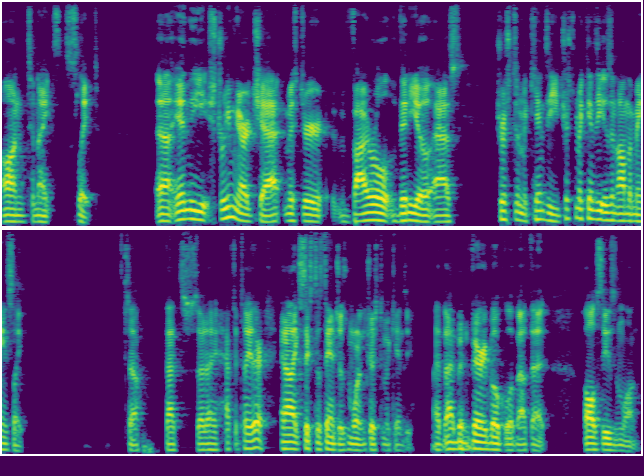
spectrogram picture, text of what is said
on tonight's slate. Uh, in the StreamYard chat, Mr. Viral Video asks Triston McKenzie. Triston McKenzie isn't on the main slate. So that's what I have to tell you there. And I like Sixto Sanchez more than Triston McKenzie. I've, I've been very vocal about that all season long.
